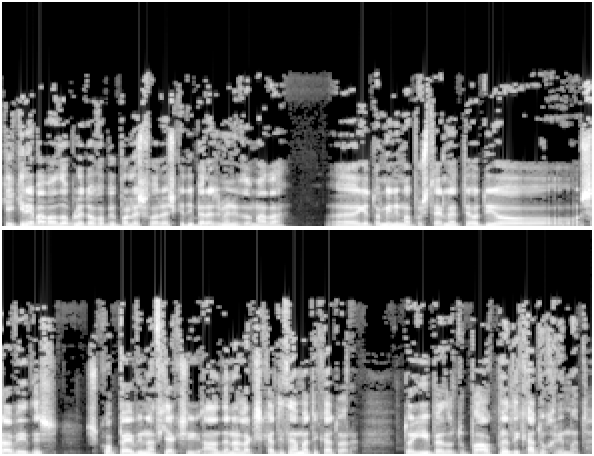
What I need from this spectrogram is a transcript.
Και κύριε Παπαδόπουλε, το έχω πει πολλές φορές και την περασμένη εβδομάδα ε, για το μήνυμα που στέλνετε ότι ο Σαββίδης σκοπεύει να φτιάξει, αν δεν αλλάξει κάτι θεαματικά τώρα, το γήπεδο του ΠΑΟΚ με δικά του χρήματα.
